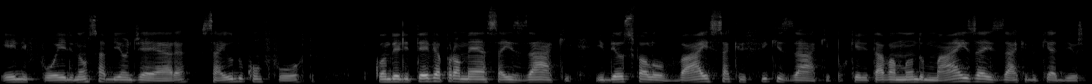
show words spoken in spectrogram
ele foi, ele não sabia onde era, saiu do conforto, quando ele teve a promessa a Isaac e Deus falou, vai sacrifique Isaac, porque ele estava amando mais a Isaac do que a Deus,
